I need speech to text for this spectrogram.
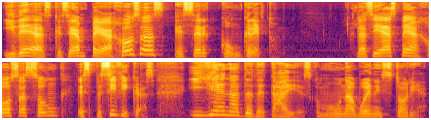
ideas que sean pegajosas es ser concreto. Las ideas pegajosas son específicas y llenas de detalles, como una buena historia.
